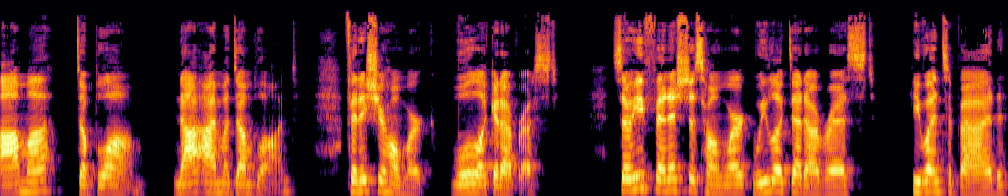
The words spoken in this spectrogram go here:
Ama Dablam, not I'm a dumb blonde. Finish your homework. We'll look at Everest. So he finished his homework. We looked at Everest. He went to bed. And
